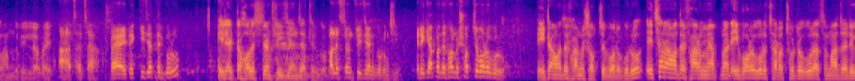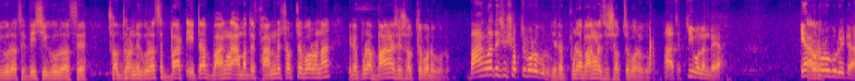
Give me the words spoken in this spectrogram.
আলহামদুলিল্লাহ ভাই। আচ্ছা আচ্ছা। ভাই এটা কি জাতের গরু? এটা একটা হলস্টেন ফ্রিজিয়ান জাতের গরু। হলস্টন ফ্রিজিয়ান গরু। জি। এটা কি আপনাদের ফার্মে সবচেয়ে বড় গরু? এটা আমাদের ফার্মের সবচেয়ে বড় গরু। এছাড়া আমাদের ফার্মে আপনার এই বড় গরু ছাড়া ছোট গরু আছে মাঝারি গরু আছে দেশি গরু আছে সব ধরনের গরু আছে বাট এটা বাংলা আমাদের ফার্মের সবচেয়ে বড় না এটা পুরো বাংলাদেশের সবচেয়ে বড় গরু। বাংলাদেশের সবচেয়ে বড় গরু? যেটা পুরো বাংলাদেশের সবচেয়ে বড় গরু। আচ্ছা কি বলেন ভাইয়া? এত বড় গরু এটা?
